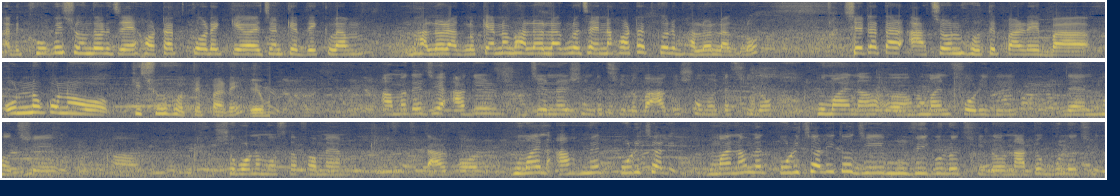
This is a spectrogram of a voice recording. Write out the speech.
মানে খুবই সুন্দর যে হঠাৎ করে কেউ একজনকে দেখলাম ভালো লাগল। কেন ভালো লাগল চাই না হঠাৎ করে ভালো লাগল। সেটা তার আচরণ হতে পারে বা অন্য কোনো কিছু হতে পারে। আমাদের যে আগের জেনারেশনটা ছিল বা আগের সময়টা ছিল হুমায়ুন হুমায়ুন ফরিদি দেন হচ্ছে সুবর্ণ মোস্তাফা ম্যাম তারপর হুমায়ুন আহমেদ পরিচালিত হুমায়ুন আহমেদ পরিচালিত যে মুভিগুলো ছিল, নাটকগুলো ছিল,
